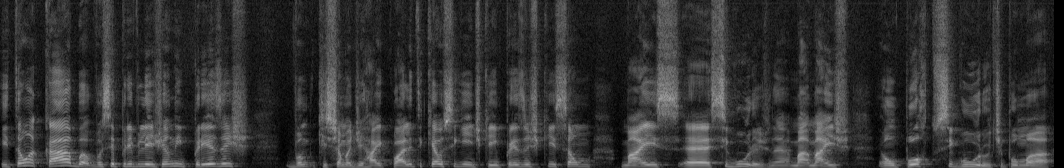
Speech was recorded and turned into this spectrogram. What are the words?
Então acaba você privilegiando empresas que se chama de high quality, que é o seguinte, que é empresas que são mais é, seguras, né? mais é um porto seguro, tipo uma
